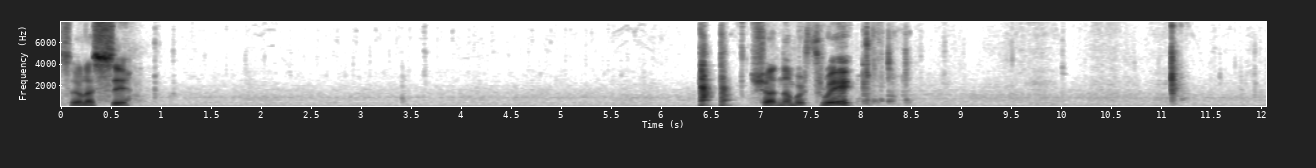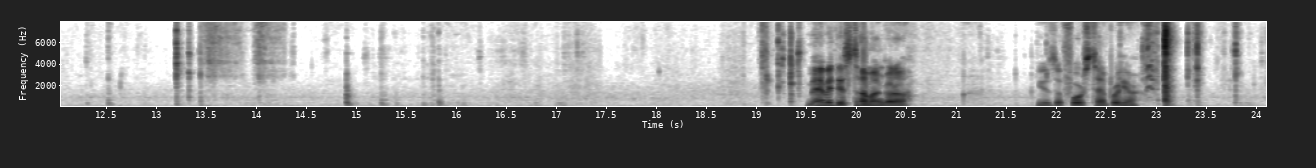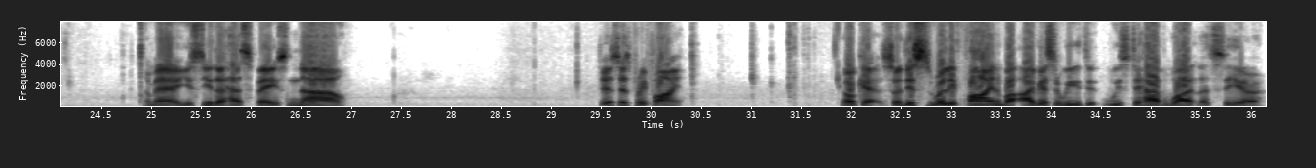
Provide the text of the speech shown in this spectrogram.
So let's see. Shot number three. Maybe this time I'm gonna use a force tamper here. Oh, man, you see the head space now. This is pretty fine. Okay, so this is really fine, but obviously we do, we still have what? Let's see here.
